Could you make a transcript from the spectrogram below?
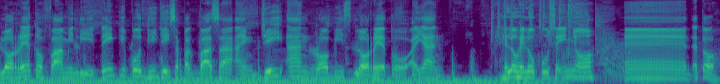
Loreto family. Thank you po DJ sa pagbasa. I'm J.Ann Robis Loreto. Ayan. Hello, hello po sa inyo. And eto,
